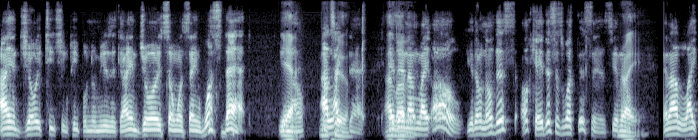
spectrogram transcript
I enjoy teaching people new music. I enjoy someone saying, "What's that?" You Yeah, know, me I too. like that. I and then love I'm like, "Oh, you don't know this? Okay, this is what this is." You know, right and I like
